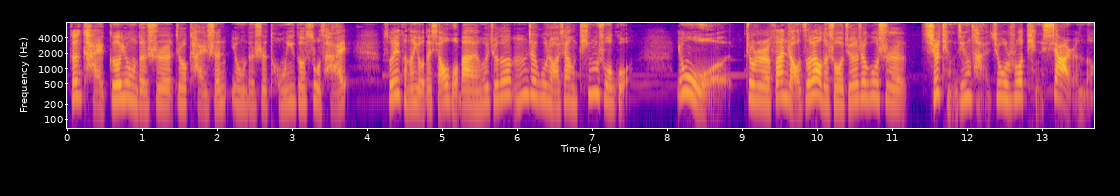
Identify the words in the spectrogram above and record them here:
跟凯哥用的是，就凯神用的是同一个素材，所以可能有的小伙伴会觉得，嗯，这个故事好像听说过。因为我就是翻找资料的时候，觉得这故事。其实挺精彩，就是说挺吓人的。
